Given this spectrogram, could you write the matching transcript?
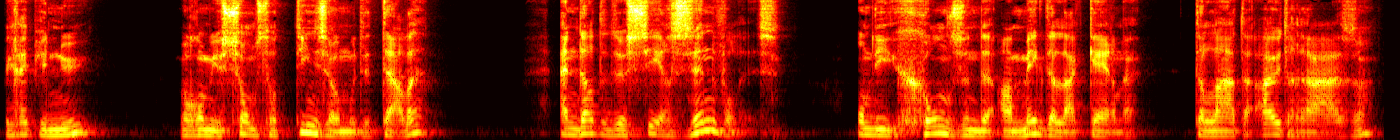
Begrijp je nu waarom je soms tot 10 zou moeten tellen? En dat het dus zeer zinvol is om die gonzende amygdala-kernen te laten uitrazen?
